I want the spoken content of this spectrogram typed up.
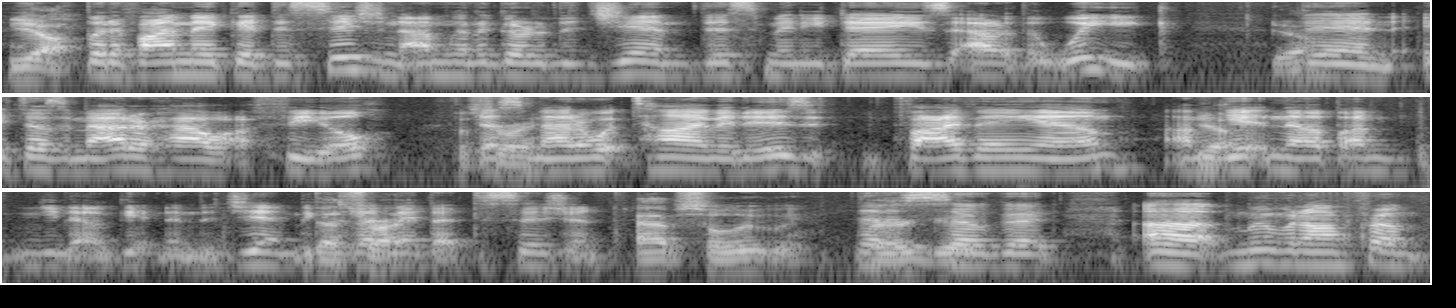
Yeah. But if I make a decision, I'm going to go to the gym this many days out of the week, Yeah. then it doesn't matter how I feel. That's doesn't right. matter what time it is. At 5 a.m. I'm Yeah. getting up. I'm you know getting in the gym because I made that decision. Absolutely. That very is so good. Uh, moving on from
